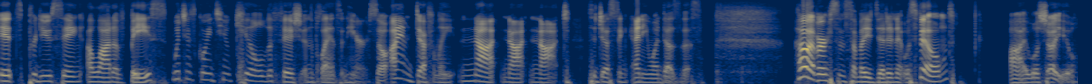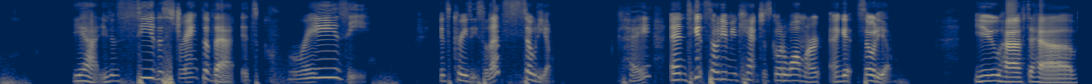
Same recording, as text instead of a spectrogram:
It's producing a lot of base, which is going to kill the fish and the plants in here. So I am definitely not, not, not suggesting anyone does this. However, since somebody did and it was filmed, I will show you. Yeah, you can see the strength of that. It's crazy. It's crazy. So that's sodium. Okay. And to get sodium, you can't just go to Walmart and get sodium. You have to have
